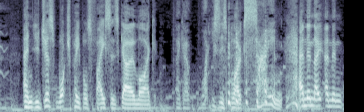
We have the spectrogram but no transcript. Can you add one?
and you just watch people's faces go like, they go, what is this bloke saying? And then they, and then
